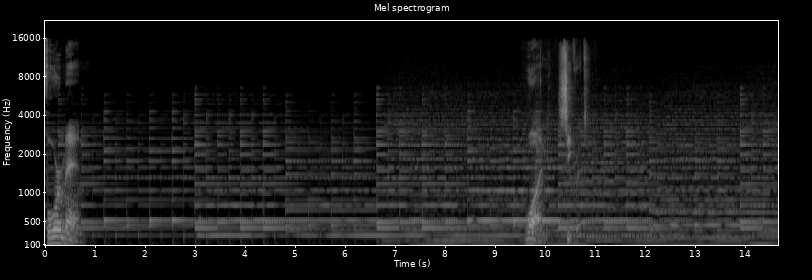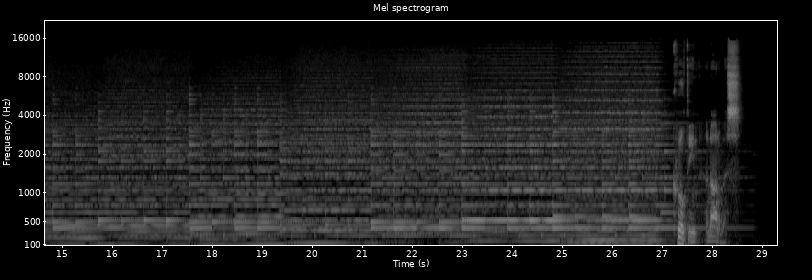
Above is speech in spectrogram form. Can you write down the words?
Four men. One secret. Quilting Anonymous.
